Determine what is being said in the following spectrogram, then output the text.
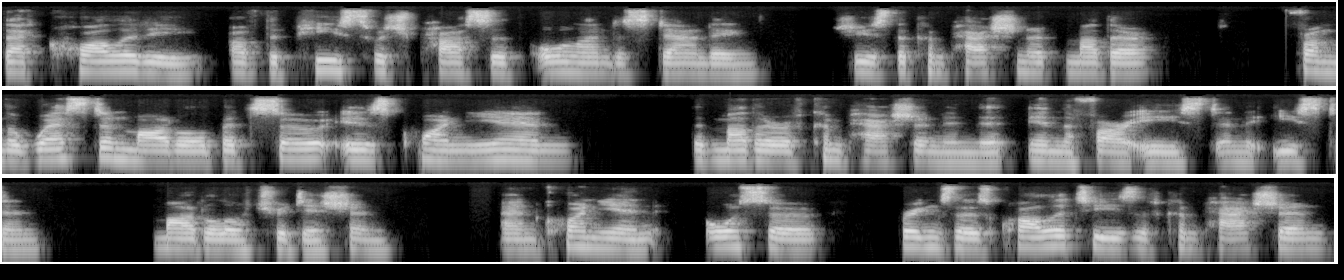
that quality of the peace which passeth all understanding. She is the compassionate mother from the Western model, but so is Kuan Yin, the mother of compassion in the in the Far East and the Eastern model or tradition. And Kuan Yin also brings those qualities of compassion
